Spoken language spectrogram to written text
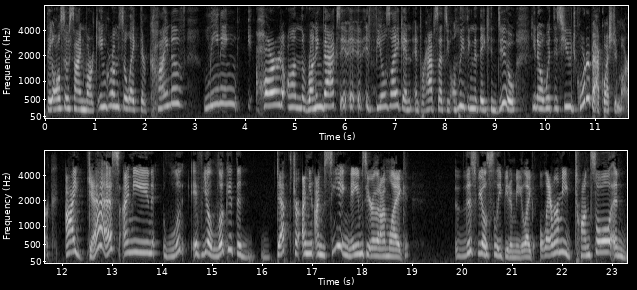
They also signed Mark Ingram, so like they're kind of leaning hard on the running backs. It, it, it, feels like, and and perhaps that's the only thing that they can do. You know, with this huge quarterback question mark. I guess. I mean, look if you look at the depth chart. I mean, I'm seeing names here that I'm like. This feels sleepy to me. Like Laremy Tunsil and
